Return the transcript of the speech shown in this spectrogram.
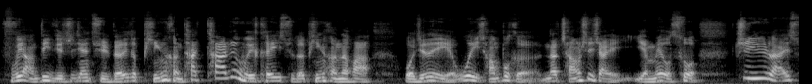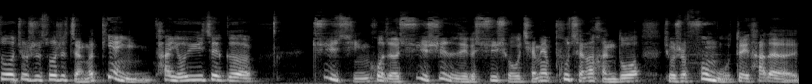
抚养弟弟之间取得一个平衡，他他认为可以取得平衡的话，我觉得也未尝不可。那尝试一下也也没有错。至于来说，就是说是整个电影，它由于这个剧情或者叙事的这个需求，前面铺陈了很多，就是父母对他的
